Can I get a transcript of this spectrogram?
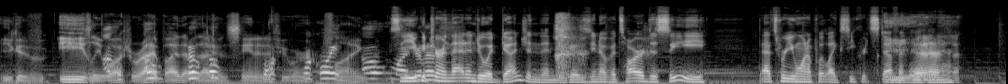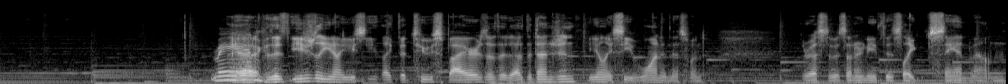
You could have easily Oh, walked right oh, by that oh, without oh, even seeing it Walk- if you weren't flying. Oh So you could turn that into a dungeon then, because you know if it's hard to see, that's where you want to put like secret stuff in there. you know? Yeah, because it's usually you know you see like the two spires of the of the dungeon. You only see one in this one. The rest of it's underneath this like sand mountain.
